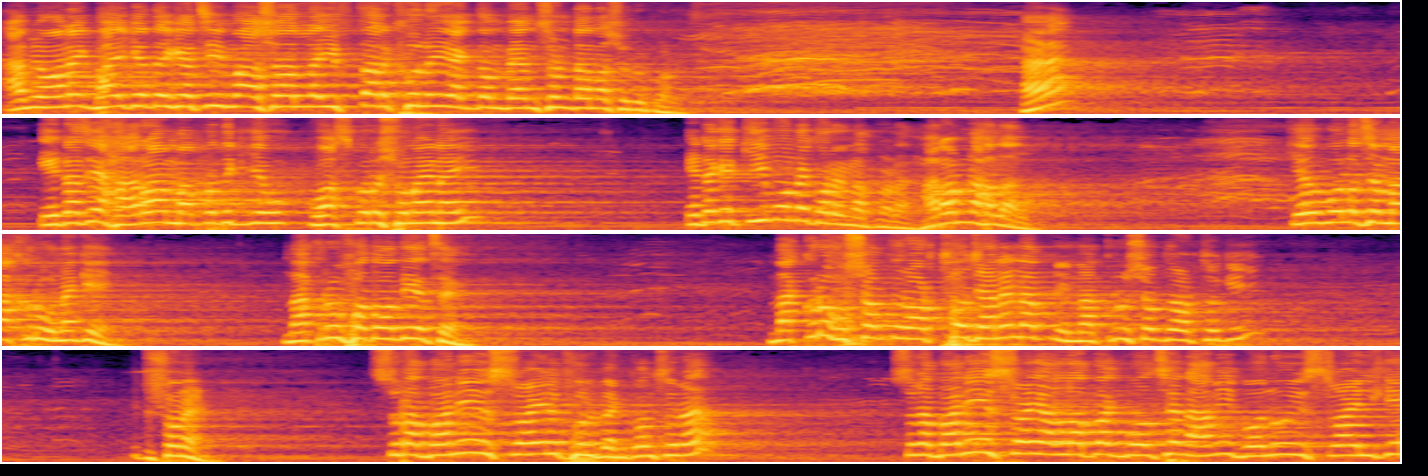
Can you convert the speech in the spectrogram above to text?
আমি অনেক ভাইকে দেখেছি, মাশাআল্লাহ, ইফতার খুলেই একদম ব্যঞ্জন টানা শুরু করে। হ্যাঁ? এটা যে হারাম আপনাদের কেউ ওয়াশ করে শোনায় নাই? এটাকে কি মনে করেন আপনারা? হারাম না হালাল? কেউ বলেছে মাকরু নাকি? মাকরু ফতোয়া দিয়েছে। মাকরু শব্দের অর্থ জানেন আপনি? মাকরু শব্দের অর্থ কি? একটু শোনেন। সুরা বানি ইসরায়েল খুলবেন, কোন সুরা? সুরা বানি ইসরায়েল আল্লাহ পাক বলছেন, আমি বনু ইসরায়েলকে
